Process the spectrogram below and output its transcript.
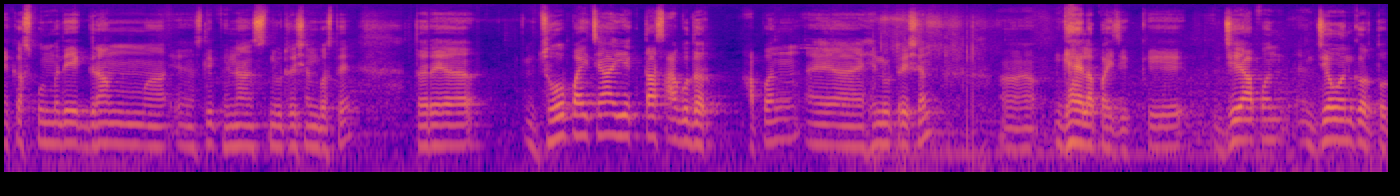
एका स्पूनमध्ये एक ग्राम स्लीप फिनान्स न्यूट्रिशन बसते. तर झोपायच्या एक तास अगोदर आपण हे न्यूट्रिशन घ्यायला पाहिजे की जे आपण जेवण करतो.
